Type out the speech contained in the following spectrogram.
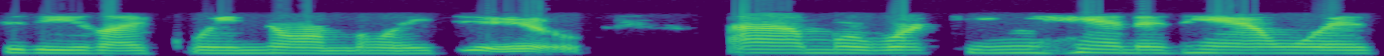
City like we normally do. Um, we're working hand in hand with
